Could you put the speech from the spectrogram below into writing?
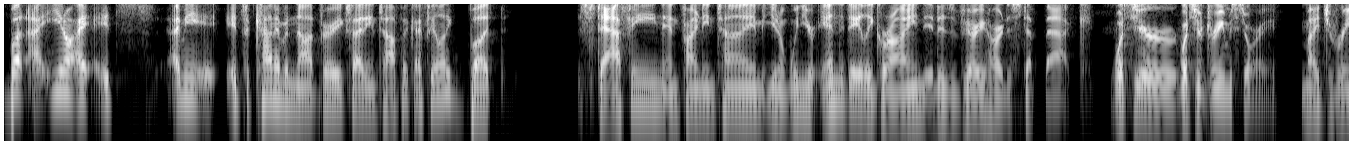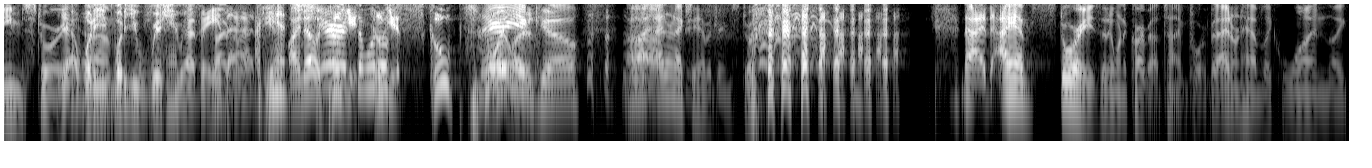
but I, you know, I it's. I mean, it's a kind of a not very exciting topic. I feel like, but staffing and finding time. You know, when you're in the daily grind, it is very hard to step back. What's your what's your dream story? My dream story. Yeah, what do you um, what do you wish you can't had the say time? that. I can't I know. share He'll it. get- Someone he'll get s- scooped. There you Spoilers. go. No, I, I don't actually have a dream story. now I, I have stories that I want to carve out time for, but I don't have like one like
